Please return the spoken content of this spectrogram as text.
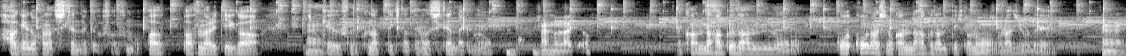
ハゲの話してんだけどさそのパパーソナリティが毛薄くなってきたって話してんだけど、うん。何のラジオ？神田伯山の講講談師の神田伯山って人のラジオでうん。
